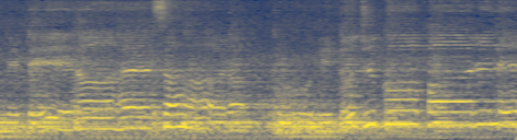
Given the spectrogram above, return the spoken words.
में तेरा है सहारा। तू ही तुझको पार लेगा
